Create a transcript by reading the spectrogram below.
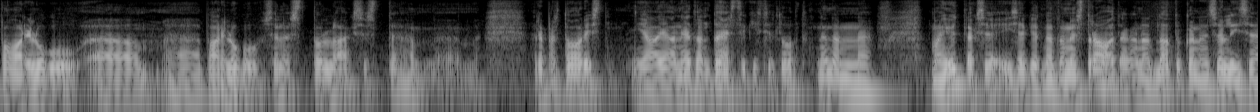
paari lugu, äh, paari lugu sellest tolleaegsest repertuaarist ja, ja need on tõesti kihvtid lood, need on, ma ei ütleks isegi, et nad on estraad, aga nad natukene sellise,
